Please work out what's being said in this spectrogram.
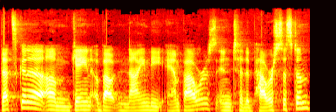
that's gonna um, gain about 90 amp hours into the power system.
